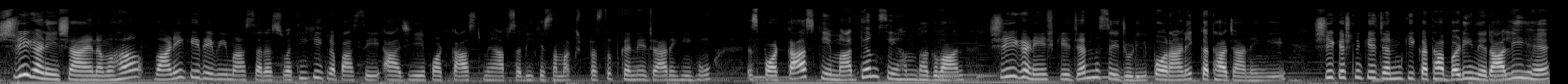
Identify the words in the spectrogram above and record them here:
श्री गणेशाय नमः। वाणी की देवी माँ सरस्वती की कृपा से आज ये पॉडकास्ट मैं आप सभी के समक्ष प्रस्तुत करने जा रही हूँ। इस पॉडकास्ट के माध्यम से हम भगवान श्री गणेश के जन्म से जुड़ी पौराणिक कथा जानेंगे। श्री कृष्ण के जन्म की कथा बड़ी निराली है।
